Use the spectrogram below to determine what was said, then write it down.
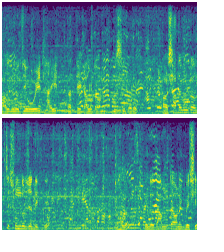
লালগুলোর যে ওয়েট হাইট তার থেকে কালোটা অনেক বেশি বড়। আর সাদা গরুটা হচ্ছে সৌন্দর্যের দিক দিয়ে ভালো, কিন্তু দামটা অনেক বেশি।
